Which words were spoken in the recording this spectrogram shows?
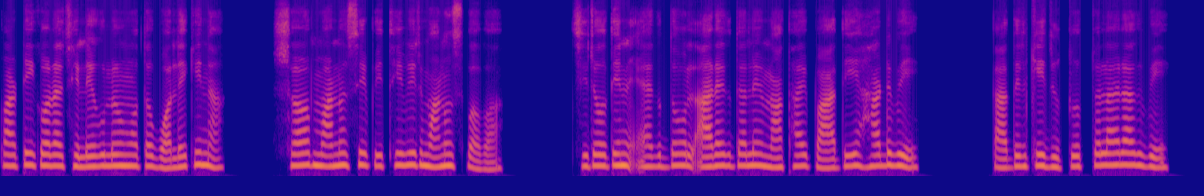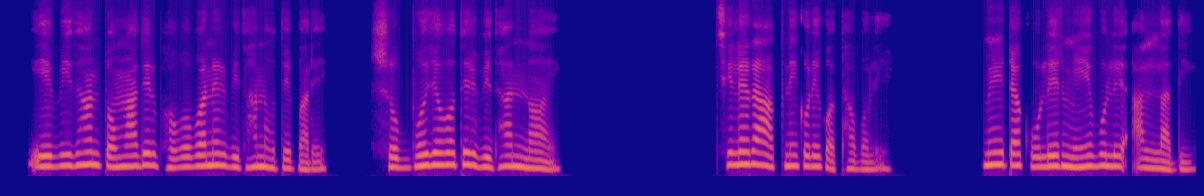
পার্টি করা ছেলেগুলোর মতো বলে কি না? সব মানুষই পৃথিবীর মানুষ বাবা। চিরদিন একদল আরেক দলের মাথায় পা দিয়ে হাঁটবে। তাদেরকে জুতোর তলায় রাখবে। এ বিধান তোমাদের ভগবানের বিধান হতে পারে সভ্য জগতের বিধান নয়। ছেলেরা আপনি করে কথা বলে, মেয়েটা কোলের মেয়ে বলে আহ্লাদি।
